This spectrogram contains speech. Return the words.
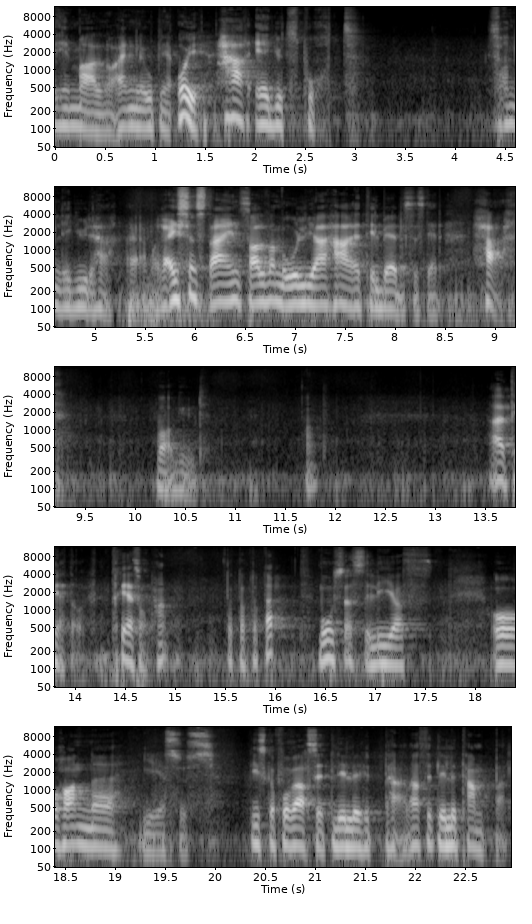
til himmelen og englene opp ned. Oi, her er Guds port. Sannelig Gud er her. Jeg må reise en stein, salve med olje. Her er tilbedelsessted. Her var Gud. Her er Peter òg. Tre sånn. Moses, Elias og han eh, Jesus. De skal få hver sitt lille hytte her, hver sitt lille tempel.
